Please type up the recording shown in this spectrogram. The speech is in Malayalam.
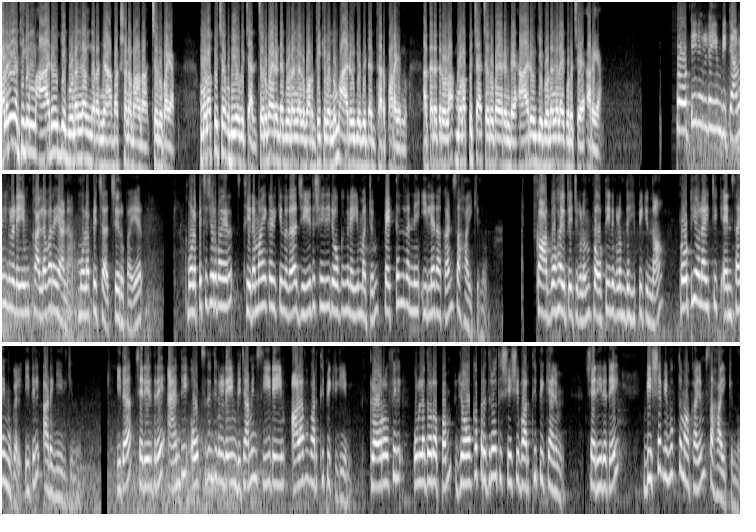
വളരെയധികം ആരോഗ്യ ഗുണങ്ങൾ നിറഞ്ഞ ഭക്ഷണമാണ് ചെറുപയർ. മുളപ്പിച്ച് ഉപയോഗിച്ചാൽ ചെറുപയറിന്റെ ഗുണങ്ങൾ വർദ്ധിക്കുമെന്നും ആരോഗ്യ വിദഗ്ധർ പറയുന്നു. അത്തരത്തിലുള്ള മുളപ്പിച്ച ചെറുപയറിന്റെ ആരോഗ്യ ഗുണങ്ങളെ കുറിച്ച് അറിയാം. പ്രോട്ടീനുകളുടെയും വിറ്റാമിനുകളുടെയും കലവറയാണ് മുളപ്പിച്ച ചെറുപയർ. മുളപ്പിച്ച ചെറുപയർ സ്ഥിരമായി കഴിക്കുന്നത് ജീവിതശൈലി രോഗങ്ങളെയും മറ്റും പെട്ടെന്ന് തന്നെ ഇല്ലാതാക്കാൻ സഹായിക്കുന്നു. കാർബോഹൈഡ്രേറ്റുകളും പ്രോട്ടീനുകളും ദഹിപ്പിക്കുന്ന പ്രോട്ടിയോലൈറ്റിക് എൻസൈമുകൾ ഇതിൽ അടങ്ങിയിരിക്കുന്നു. ഇത് ശരീരത്തിലെ ആന്റി ഓക്സിഡന്റുകളുടെയും വിറ്റാമിൻ സിയുടെയും അളവ് വർദ്ധിപ്പിക്കുകയും ക്ലോറോഫിൽ ഉള്ളതോടൊപ്പം രോഗപ്രതിരോധ ശേഷി വർദ്ധിപ്പിക്കാനും ശരീരത്തെ വിഷവിമുക്തമാക്കാനും സഹായിക്കുന്നു.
